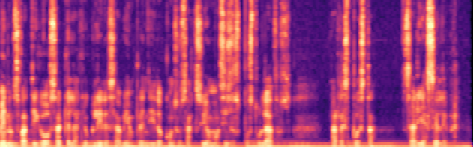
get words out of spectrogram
menos fatigosa que la que Euclides había emprendido con sus axiomas y sus postulados. La respuesta sería célebre.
